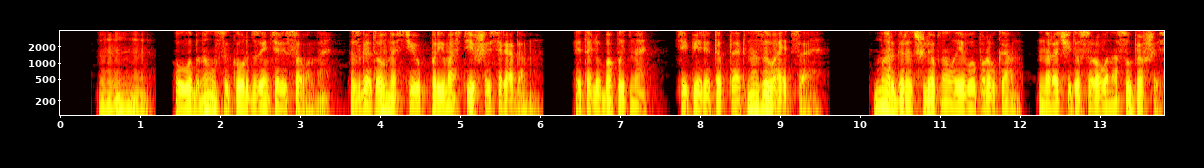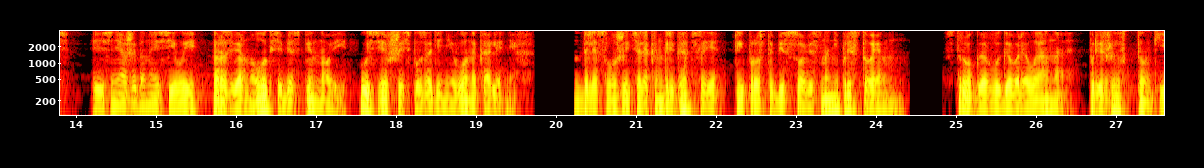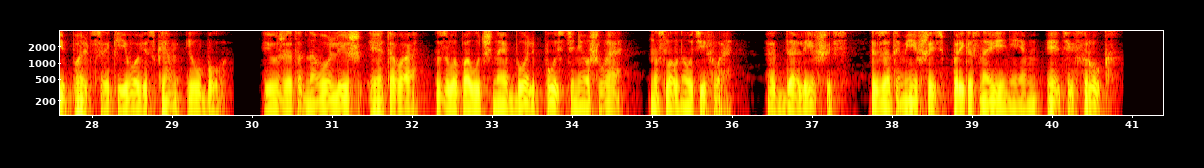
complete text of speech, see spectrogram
«М-м-м», улыбнулся Курт заинтересованно, с готовностью примостившись рядом. «Это любопытно. Теперь это так называется?» Маргарет шлепнула его по рукам, нарочито сурово насупившись, и с неожиданной силой развернула к себе спиной, усевшись позади него на коленях. «Для служителя конгрегации ты просто бессовестно непристоен», Строго выговорила она, прижав тонкие пальцы к его вискам и лбу. И уже от одного лишь этого злополучная боль пусть и не ушла, но словно утихла, отдалившись, затмившись прикосновением этих рук.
